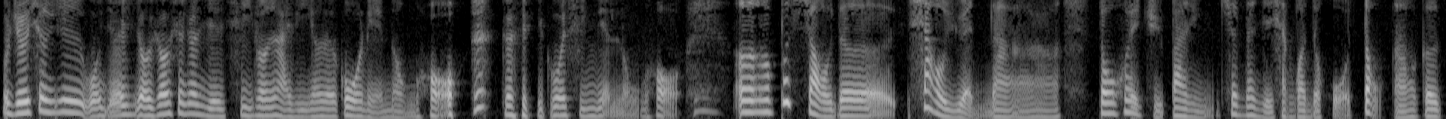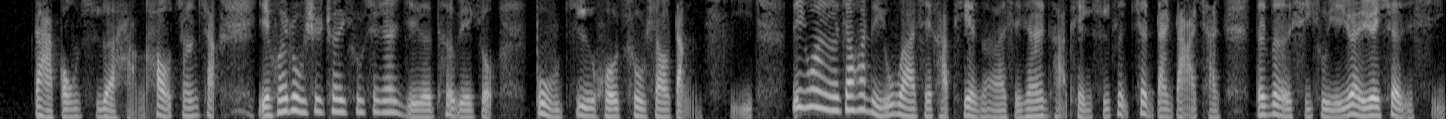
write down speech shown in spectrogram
我觉得甚至，我觉得有时候圣诞节气氛还比那个过年浓厚，对，比过新年浓厚。呃，不少的校园呐、啊，都会举办圣诞节相关的活动，然后各。大公司的行号商场也会陆续推出圣诞节的特别有布置或促销档期。另外呢，交换礼物啊、写卡片啊、写圣诞卡片、吃圣圣诞大餐等等的习俗也越来越盛行。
